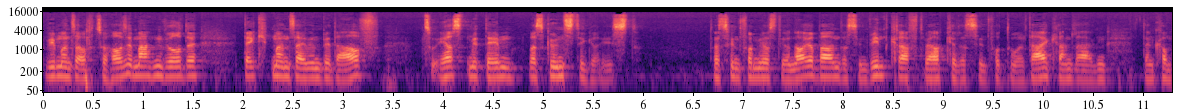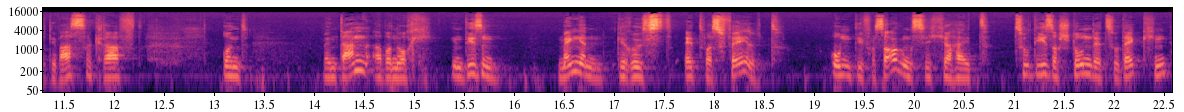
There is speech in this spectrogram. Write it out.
wie man es auch zu Hause machen würde, deckt man seinen Bedarf zuerst mit dem, was günstiger ist. Das sind von mir aus die Erneuerbaren, das sind Windkraftwerke, das sind Photovoltaikanlagen, dann kommt die Wasserkraft. Und wenn dann aber noch in diesem Mengengerüst etwas fehlt, um die Versorgungssicherheit zu dieser Stunde zu decken,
